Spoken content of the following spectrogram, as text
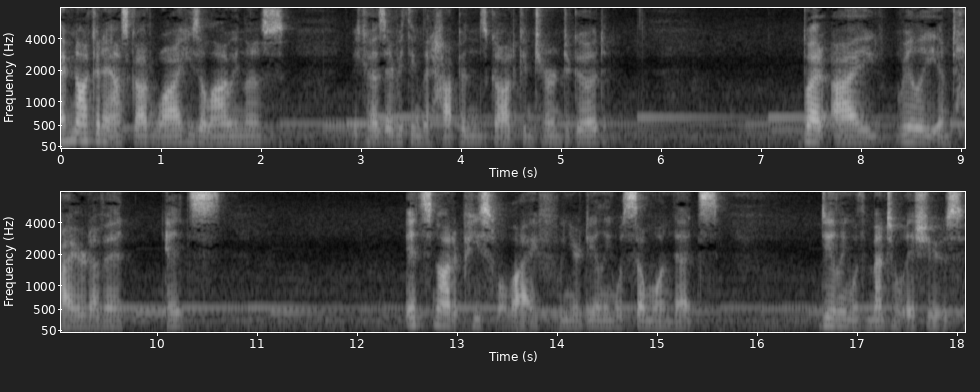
I'm not going to ask God why he's allowing this because everything that happens God can turn to good but I really am tired of it. It's it's not a peaceful life when you're dealing with someone that's dealing with mental issues.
